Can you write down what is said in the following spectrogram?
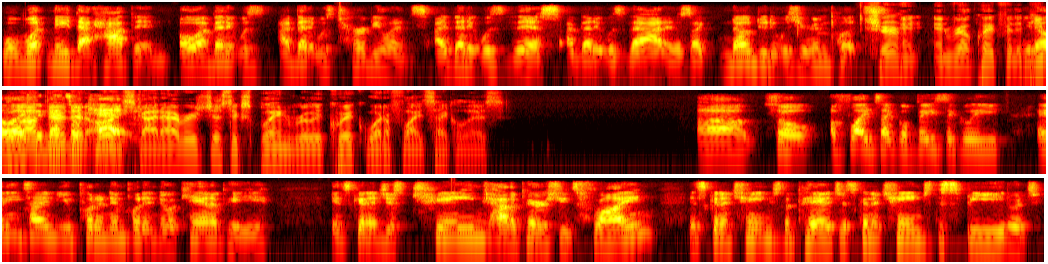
well what made that happen oh i bet it was i bet it was turbulence i bet it was this i bet it was that and it was like no dude it was your input Sure. And, and real quick for the You people know, like, out there that's that aren't okay. skydivers, just explain really quick what a flight cycle is. Um, so a flight cycle basically, anytime you put an input into a canopy, it's going to just change how the parachute's flying. It's going to change the pitch. It's going to change the speed, which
